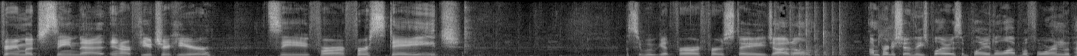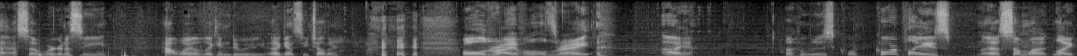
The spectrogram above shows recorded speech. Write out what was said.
very much seeing that in our future here. Let's see for our first stage. Let's see what we get for our first stage. I don't. I'm pretty sure these players have played a lot before in the past, so we're gonna see how well they can do against each other. Old rivals, right? Oh yeah. But who is Kor? Kor plays uh, somewhat like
